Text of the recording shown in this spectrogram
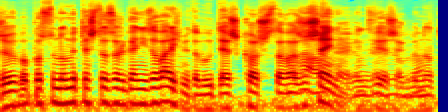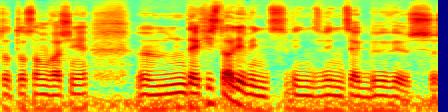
żeby po prostu, no my też to zorganizowaliśmy, to był też koszt stowarzyszenia, A, okej, więc okej, wiesz, dobra. jakby no. to, to są właśnie um, te historie, więc, więc, więc jakby wiesz,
